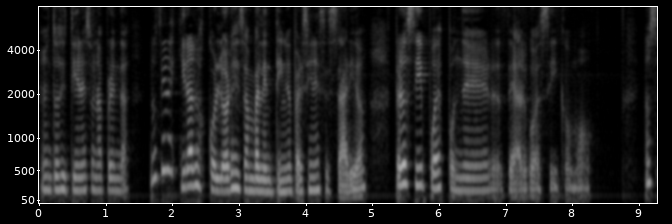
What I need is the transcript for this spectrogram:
Entonces, si tienes una prenda, no tienes que ir a los colores de San Valentín, me parece innecesario. Pero sí puedes poner algo así como, no sé,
